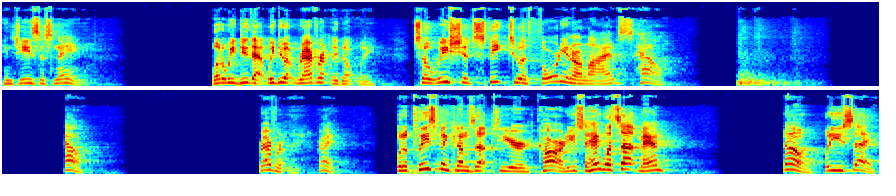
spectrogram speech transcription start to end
In Jesus' name. What do we do that? We do it reverently, don't we? So we should speak to authority in our lives. How? How? Reverently, right. When a policeman comes up to your car, do you say, hey, what's up, man? No. What do you say?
